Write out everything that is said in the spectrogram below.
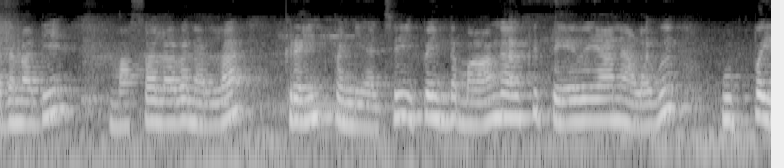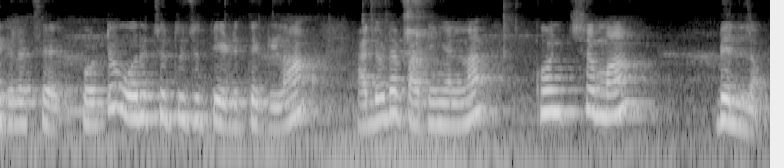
அதை மாதிரி மசாலாவை நல்லா கிரைண்ட் பண்ணியாச்சு. இப்போ இந்த மாங்காய்க்கு தேவையான அளவு உப்பை இதில் சே போட்டு ஒரு சுற்றி சுற்றி எடுத்துக்கலாம். அதோட பார்த்திங்கன்னா கொஞ்சமாக வெல்லம்.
